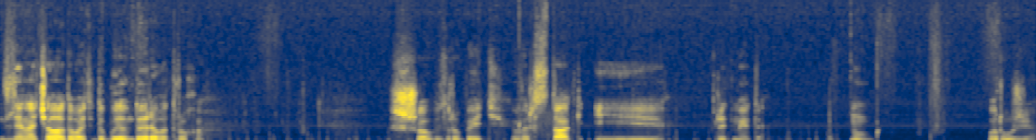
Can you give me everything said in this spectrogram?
Для начала давайте добудемо дерева трохи. Щоб зробити верстак і предмети. Ну, оружие.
